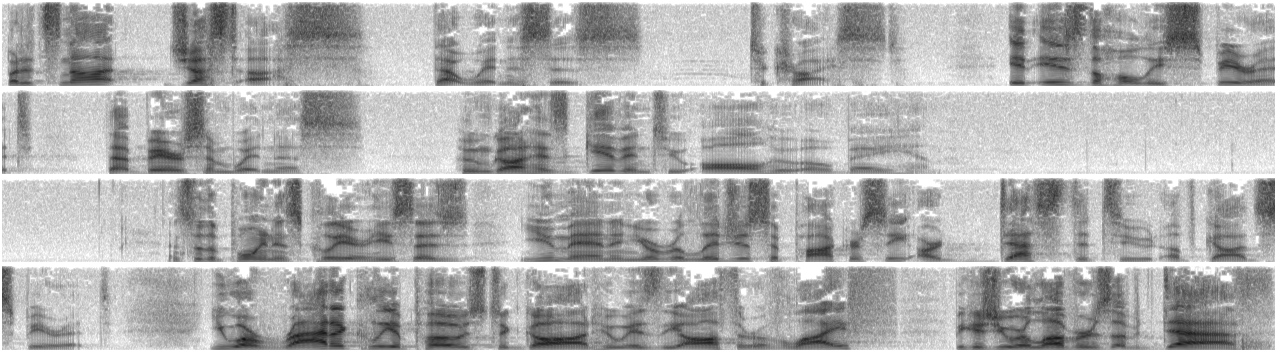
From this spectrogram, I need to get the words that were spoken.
But it's not just us that witnesses to Christ. It is the Holy Spirit that bears him witness, whom God has given to all who obey him. And so the point is clear. He says, You men and your religious hypocrisy are destitute of God's Spirit. You are radically opposed to God, who is the author of life, because you are lovers of death.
